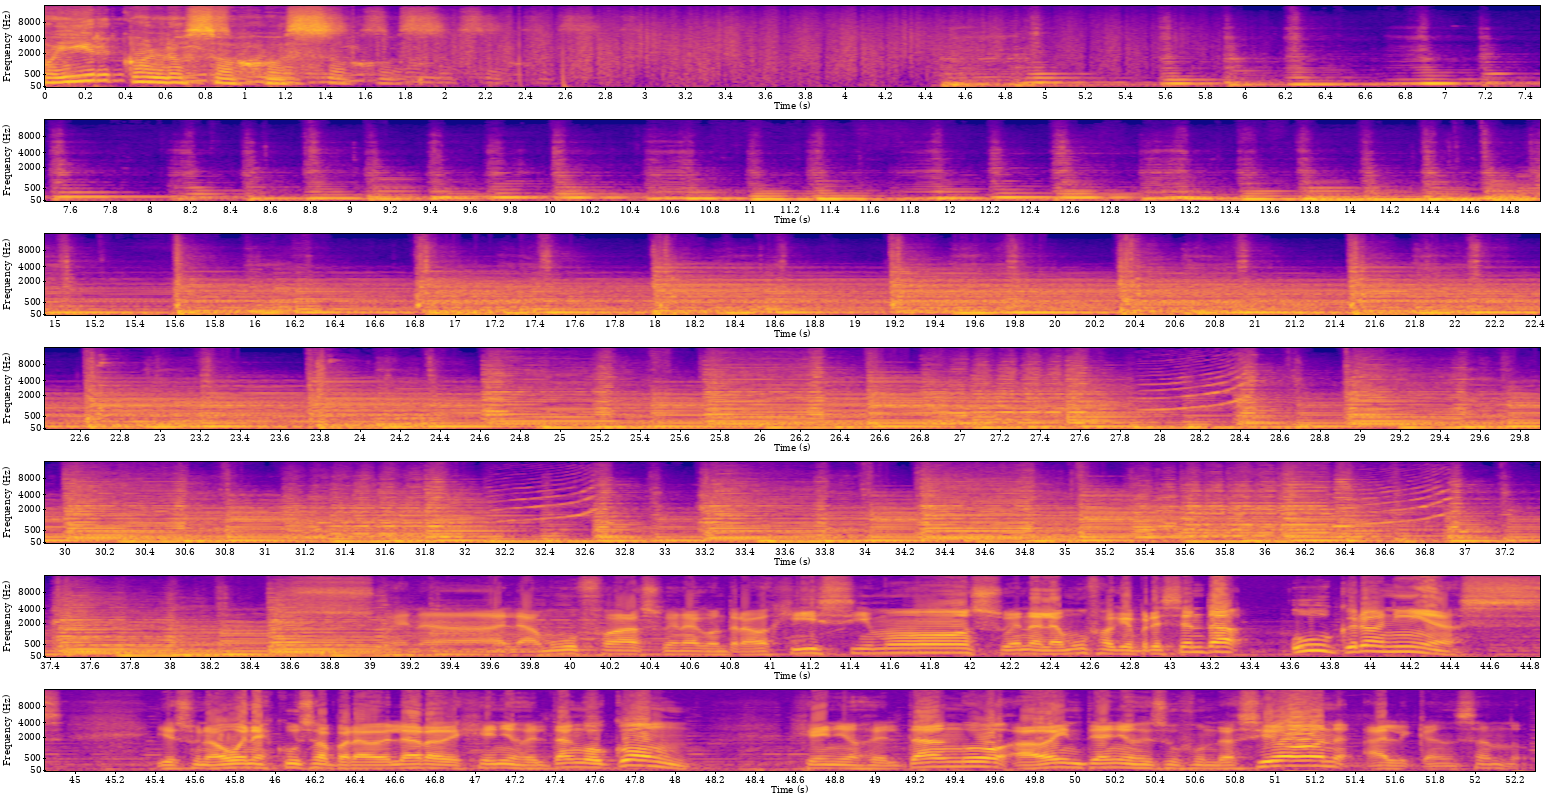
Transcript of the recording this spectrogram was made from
Oír con los ojos. Mufa, suena contrabajísimo, suena la mufa que presenta Ucronías. Y es una buena excusa para hablar de genios del tango con Genios del Tango a 20 años de su fundación, alcanzando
